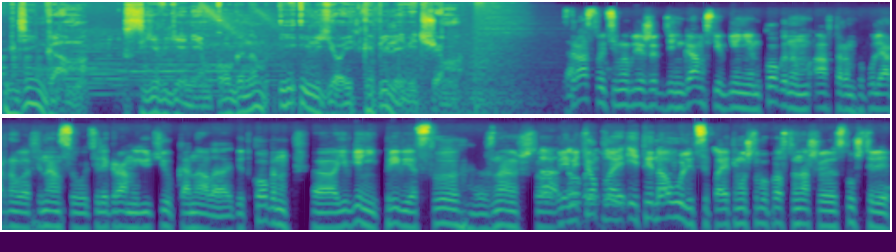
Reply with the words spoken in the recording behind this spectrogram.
к деньгам с Евгением Коганом и Ильей Капелевичем. Здравствуйте, мы ближе к деньгам с Евгением Коганом, автором популярного финансового телеграмма YouTube канала Биткоган. Э, Евгений, приветствую. Знаю, что да, время теплое, день. и ты на улице, поэтому, чтобы просто наши слушатели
